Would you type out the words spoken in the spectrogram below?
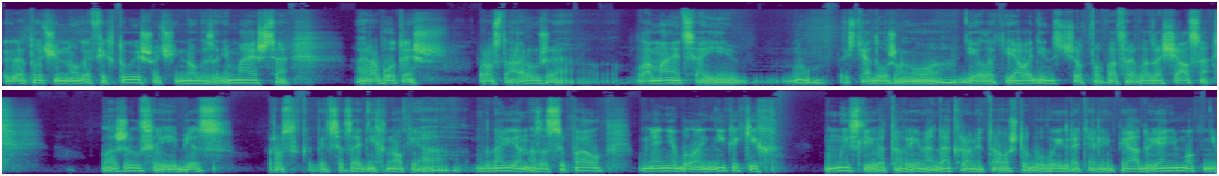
когда ты очень много фехтуешь, очень много занимаешься, работаешь, просто оружие ломается, и ну, то есть я должен его делать. Я в 11 часов возвращался, ложился и без просто, как говорится, задних ног я мгновенно засыпал. У меня не было никаких мыслей в это время, да, кроме того, чтобы выиграть Олимпиаду. Я не мог ни,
